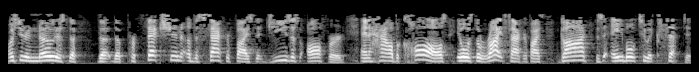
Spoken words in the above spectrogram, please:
I want you to notice the, the, the perfection of the sacrifice that Jesus offered and how, because it was the right sacrifice, God was able to accept it.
